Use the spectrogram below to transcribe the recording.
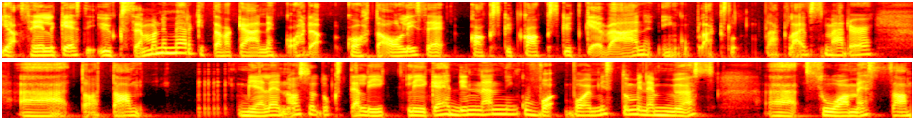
ja selkeästi yksi semmoinen merkittävä käännekohta kohta oli se 2020 kevään niin kuin Black, Black Lives Matter ää, tota, mielenosoitukset ja liikehdinnän niin kuin voimistuminen myös ää, Suomessa.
